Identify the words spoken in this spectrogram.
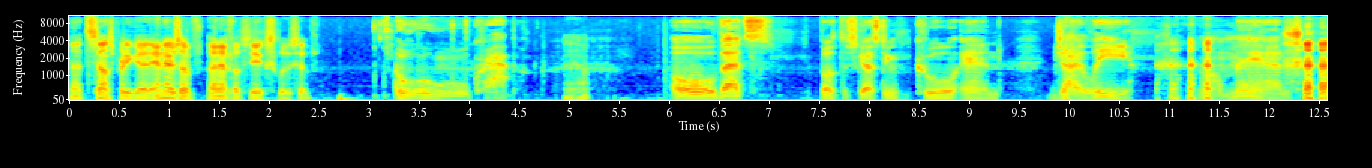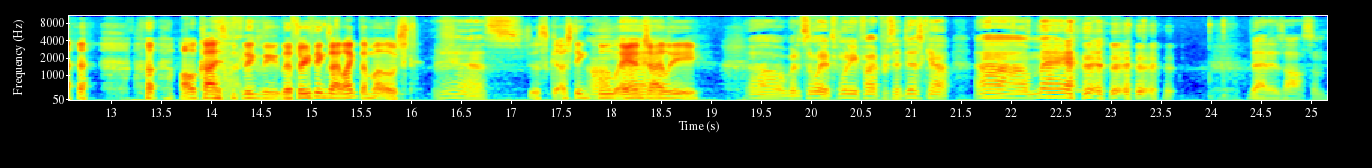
That sounds pretty good. And there's a an FFC exclusive. Oh crap! Yeah. Oh, that's both disgusting, cool, and Jae Lee. oh man, All kinds of things. The, the three things I like the most: yes. disgusting, Oh, cool, and man. Jae Lee. Oh, but it's only a twenty-five percent discount. Oh man, that is awesome.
